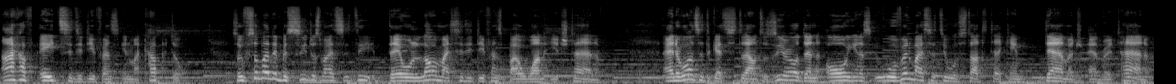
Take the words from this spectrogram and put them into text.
I have 8 city defense in my capital. So if somebody besieges my city they will lower my city defense by 1 each turn. And once it gets down to 0 then all units within my city will start taking damage every turn.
